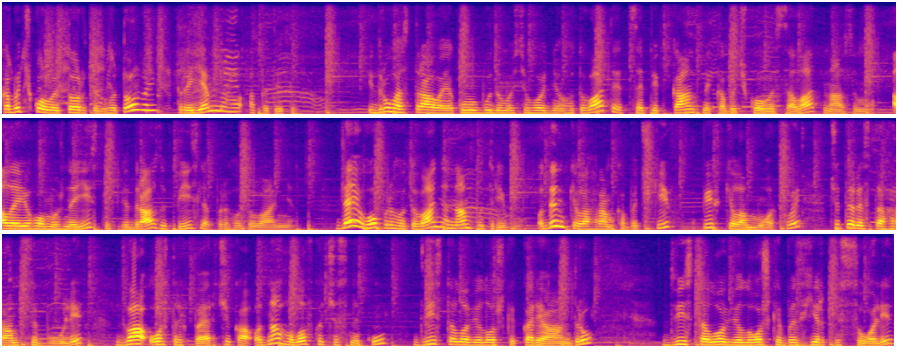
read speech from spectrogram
Кабачковий тортик готовий. Приємного апетиту! І друга страва, яку ми будемо сьогодні готувати, це пікантний кабачковий салат на зиму, але його можна їсти відразу після приготування. Для його приготування нам потрібно 1 кг кабачків, пів кіла моркви, 400 г цибулі, 2 острих перчика, 1 головка чеснику, 2 столові ложки коріандру, 2 столові ложки без гірки солі,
